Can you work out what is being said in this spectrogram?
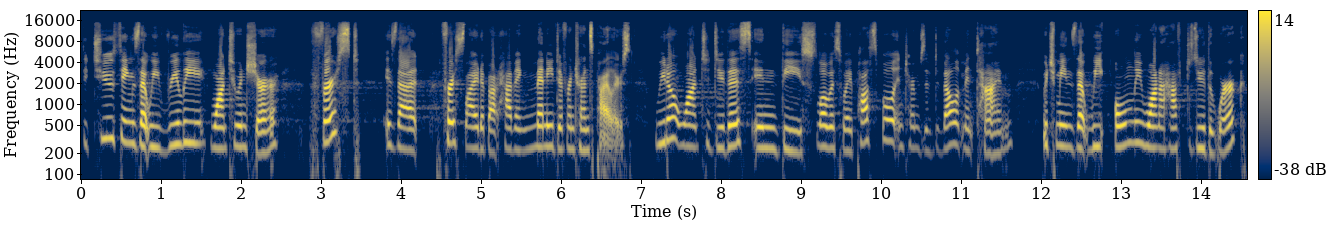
the two things that we really want to ensure, first is that first slide about having many different transpilers. We don't want to do this in the slowest way possible in terms of development time, which means that we only want to have to do the work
